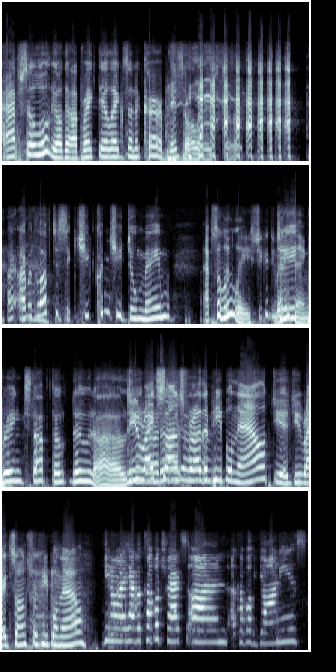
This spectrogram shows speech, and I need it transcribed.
Absolutely. Although I'll break their legs on a curb. That's all it is to it. I, I would love to see. She couldn't she do Mame? Absolutely, she could do Deep anything. Bring stop the dude. Do you write songs for other people now? Do you do you write songs for people now? You know, I have a couple tracks on a couple of Yanni's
